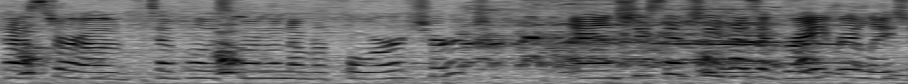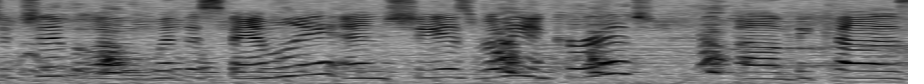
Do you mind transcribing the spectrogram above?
pastor of Temple Smyrna Number Four Church, and she said she has a great relationship um, with this family, and she is really encouraged um, because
